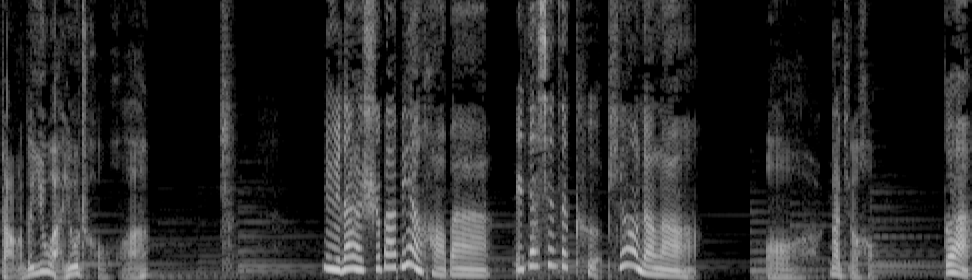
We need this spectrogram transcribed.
长得又矮又丑啊。女大十八变，好吧，人家现在可漂亮了。哦，那挺好，哥。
